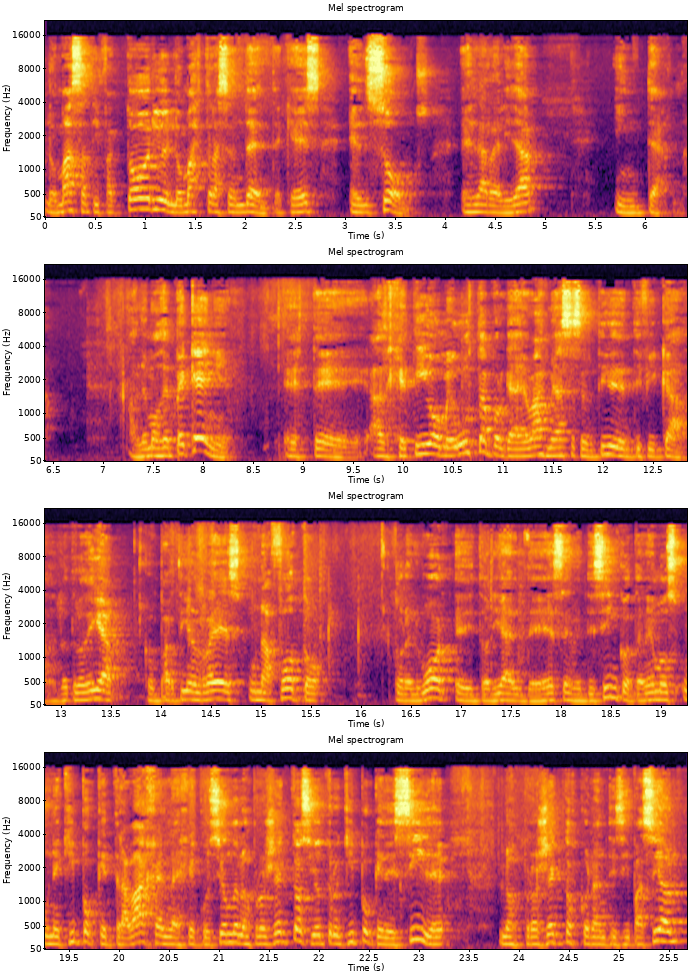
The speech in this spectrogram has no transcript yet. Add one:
lo más satisfactorio y lo más trascendente, que es el somos, es la realidad interna. Hablemos de pequeño. Este adjetivo me gusta porque además me hace sentir identificado. El otro día compartí en redes una foto con el board editorial de S25 tenemos un equipo que trabaja en la ejecución de los proyectos y otro equipo que decide los proyectos con anticipación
